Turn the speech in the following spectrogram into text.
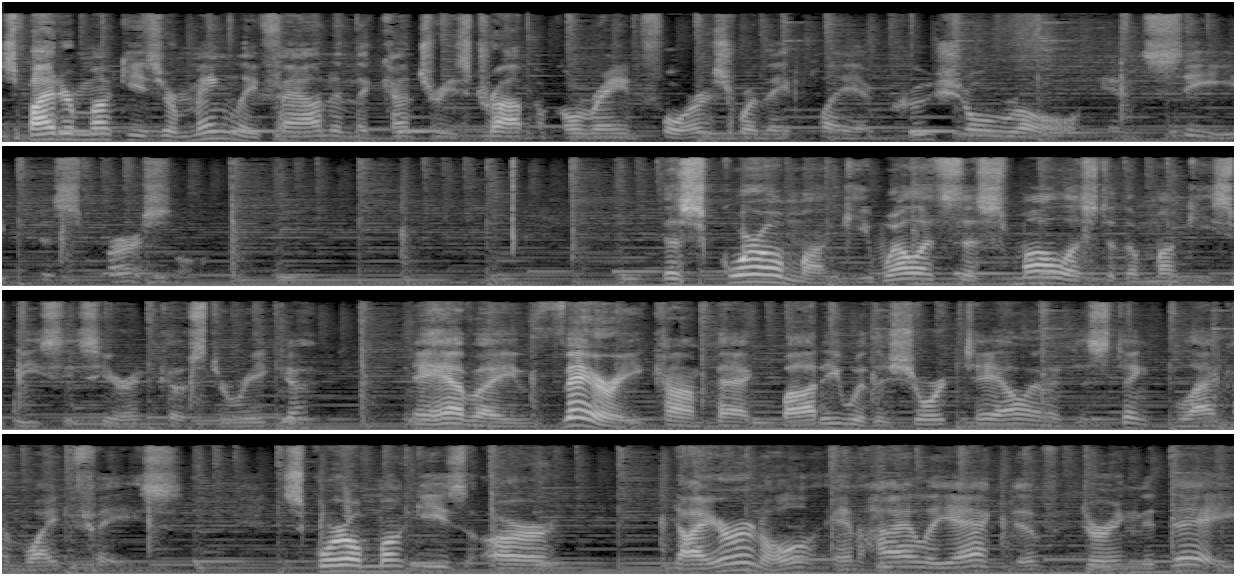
Spider monkeys are mainly found in the country's tropical rainforest where they play a crucial role in seed dispersal. The squirrel monkey, well, it's the smallest of the monkey species here in Costa Rica. They have a very compact body with a short tail and a distinct black and white face. Squirrel monkeys are diurnal and hmm. highly active during the day.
